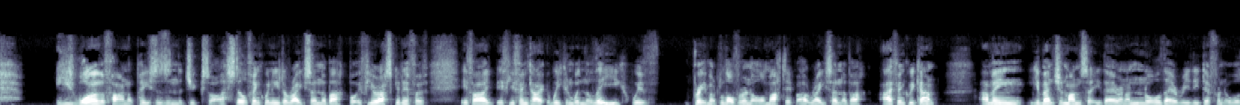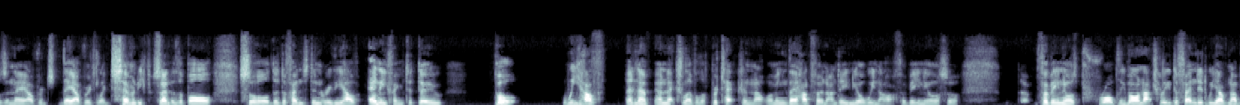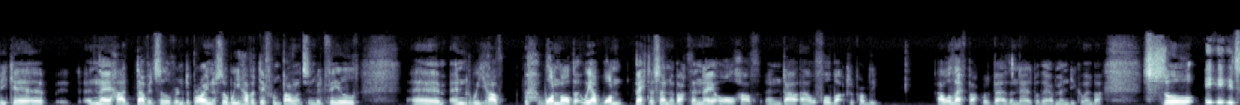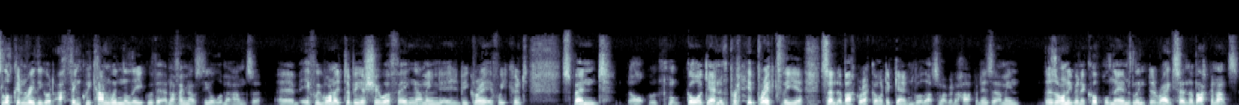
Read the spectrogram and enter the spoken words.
he's one of the final pieces in the jigsaw. I still think we need a right centre back. But if you're asking if if, if I if you think I, we can win the league with pretty much Lovren or Matip at right centre back, I think we can. I mean, you mentioned Man City there, and I know they're really different to us, and they average they average like seventy percent of the ball, so the defense didn't really have anything to do. But we have a, ne- a next level of protection now. I mean, they had Fernandinho, we now have Fabinho, so uh, Fabinho's probably more naturally defended. We have Naby Keita, and they had David Silva and De Bruyne, so we have a different balance in midfield, um, and we have one more, but we have one better centre back than they all have, and our, our full backs were probably our left back was better than theirs, but they have Mendy coming back. So it, it's looking really good. I think we can win the league with it, and I think that's the ultimate answer. Um, if we wanted to be a sure thing, I mean, it'd be great if we could spend or go again and break the uh, centre back record again, but that's not going to happen, is it? I mean, there's only been a couple names linked at right centre back, and that's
